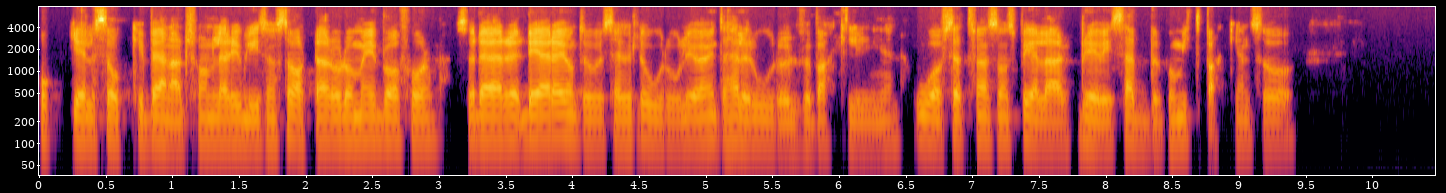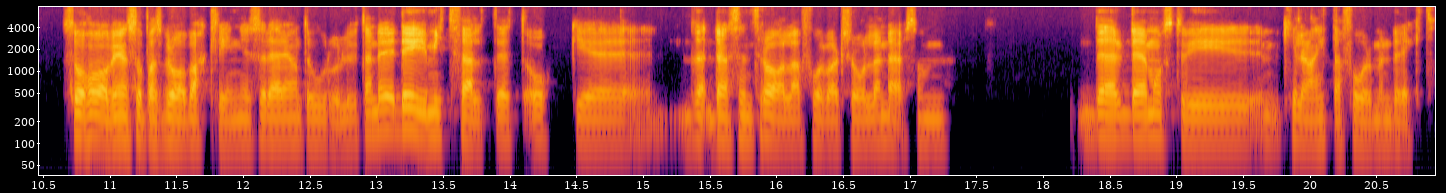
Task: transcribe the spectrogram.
Ockels och Bernhardsson lär ju bli som startar och de är i bra form. Så där, där är jag inte särskilt orolig. Jag är inte heller orolig för backlinjen. Oavsett vem som spelar bredvid Sebbe på mittbacken så så har vi en så pass bra backlinje så där är jag inte orolig. Utan det, det är ju mittfältet och eh, den, den, centrala forwardsrollen där som där, där måste vi killarna hitta formen direkt.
